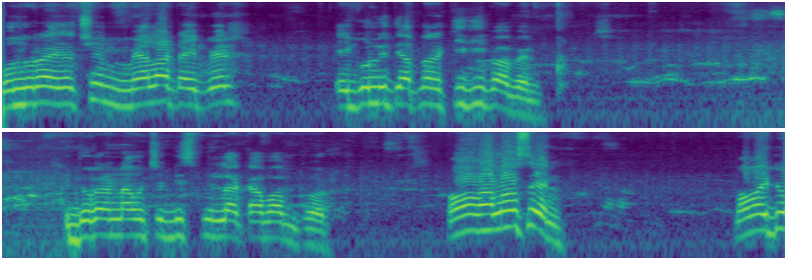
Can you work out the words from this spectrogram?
বন্ধুরা এই হচ্ছে মেলা টাইপের এই গলিতে আপনারা কি কি পাবেন? দোকানের নাম হচ্ছে বিসমিল্লাহ কাবাব ঘর। মামা ভালো আছেন? মামা একটু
